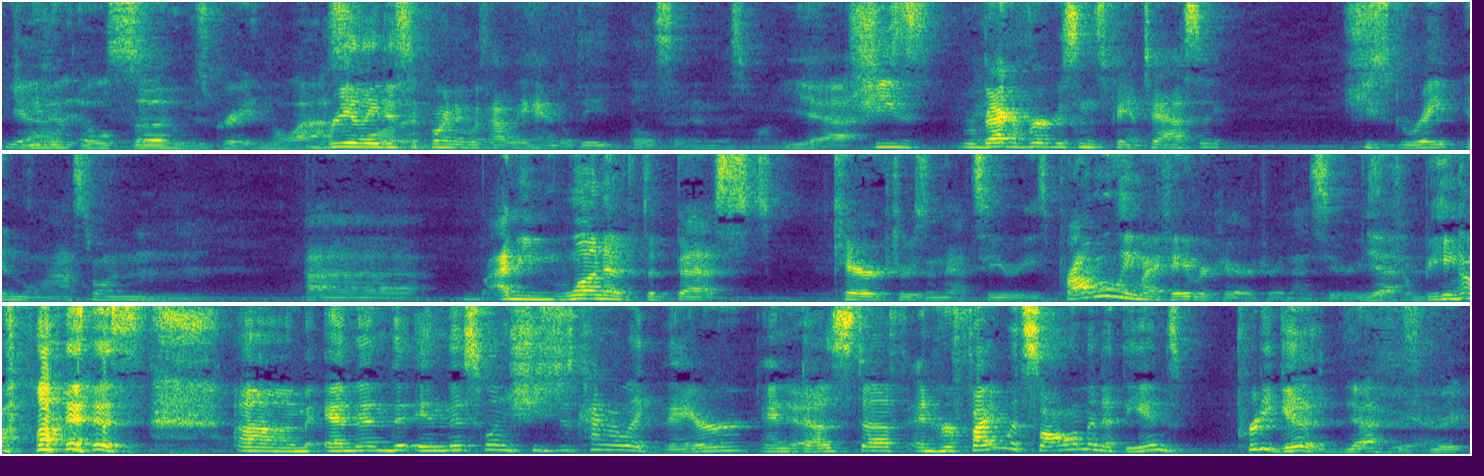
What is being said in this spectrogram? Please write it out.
Yeah. even Ilsa, who was great in the last. One. Really one. disappointed with how they handled Ilsa in this one. Yeah. she's Rebecca Ferguson's fantastic. She's great in the last one. Mhm. Uh, I mean, one of the best characters in that series. Probably my favorite character in that series, Yeah. if I'm being honest. Um, and then th- in this one, she's just kind of like there and Yeah. does stuff. And her fight with Solomon at the end is pretty good. Yeah, it's Yeah. great.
